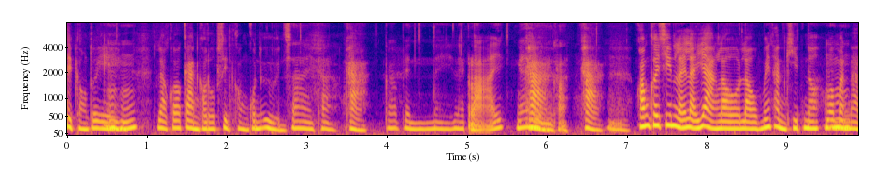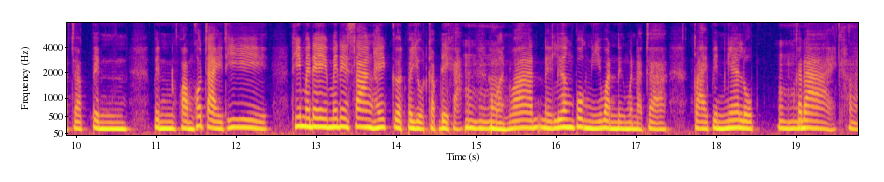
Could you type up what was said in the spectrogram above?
สิทธิ์ของตัวเอง แล้วก็การเคารพสิทธิ์ของคนอื่นใช่ค่ะค่ะก็เป็นในหลากหลายแง่มุมค่ะค่ะ ความเคยชินหลาย ๆ อย่างเราเราไม่ทันคิดเนาะว่ามันอาจจะเป็นเป็นความเข้าใจที่ที่ไม่ได้ไม่ได้สร้างให้เกิดประโยชน์กับเด็กอะ่ะเหมือนว่าในเรื่องพวกนี้วันหนึ่งมันอาจจะกลายเป็นแง่ลบ ก็ได้ค่ะ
